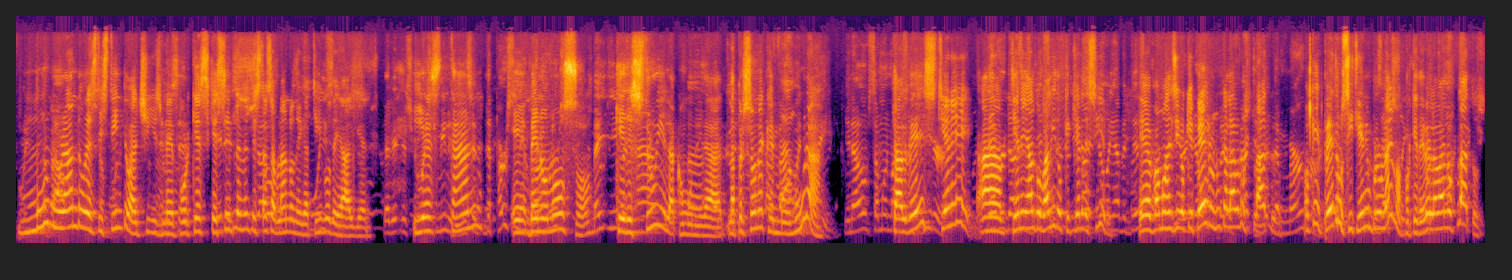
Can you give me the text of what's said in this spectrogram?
Murmurando es distinto al chisme porque es que simplemente estás hablando negativo de alguien. Y es tan eh, venenoso que destruye la comunidad. La persona que murmura Tal vez tiene, ah, tiene algo válido que quiere decir. Eh, vamos a decir, ok, Pedro nunca lava los platos. Ok, Pedro sí tiene un problema porque debe lavar los platos.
